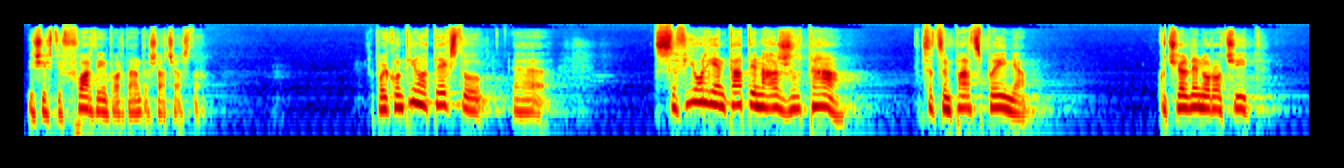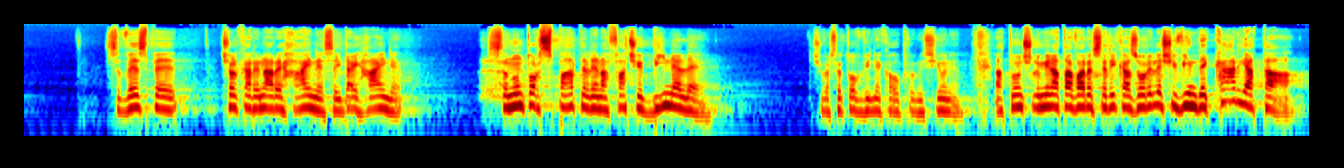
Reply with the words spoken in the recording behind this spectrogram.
deși este foarte importantă și aceasta. Apoi continuă textul uh, să fii orientat în a ajuta, să-ți împarți pâinea cu cel nenorocit, să vezi pe cel care nu are haine, să-i dai haine, să nu întorci spatele în a face binele. Și versetul 8 vine ca o promisiune. Atunci lumina ta va răsări ca zorile și vindecarea ta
